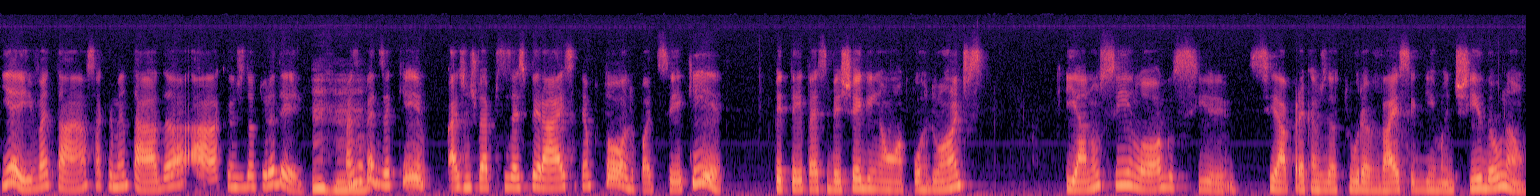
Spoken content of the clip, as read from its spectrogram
e aí vai estar tá sacramentada a candidatura dele. Uhum. Mas não quer dizer que a gente vai precisar esperar esse tempo todo. Pode ser que PT e PSB cheguem a um acordo antes e anunciem logo se, se a pré-candidatura vai seguir mantida ou não.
